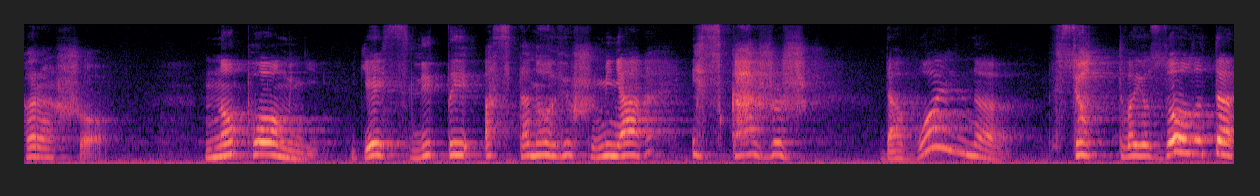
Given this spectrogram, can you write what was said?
Хорошо. Но помни, если ты остановишь меня и скажешь «довольно», все твое золото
